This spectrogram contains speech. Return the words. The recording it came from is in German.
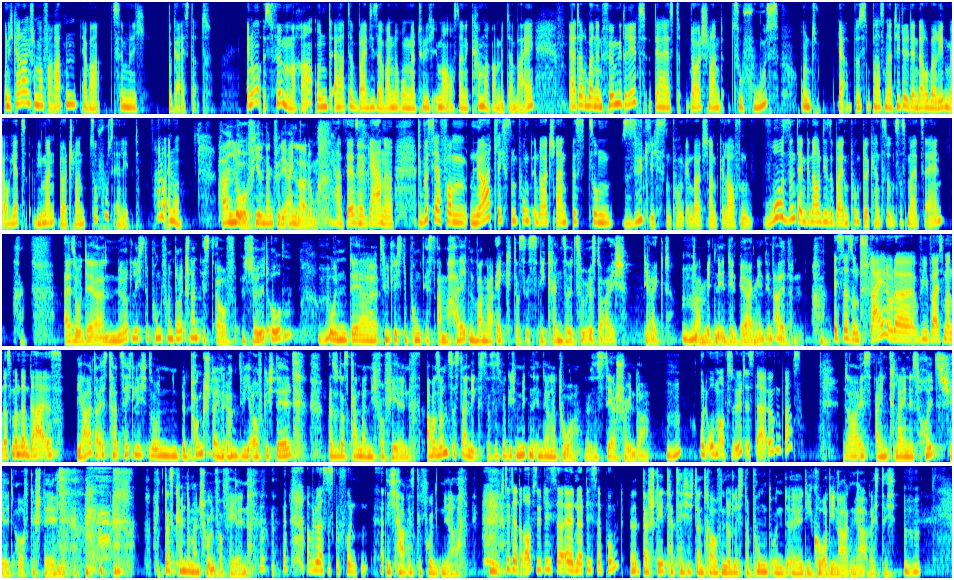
Und ich kann euch schon mal verraten, er war ziemlich begeistert. Enno ist Filmemacher und er hatte bei dieser Wanderung natürlich immer auch seine Kamera mit dabei. Er hat darüber einen Film gedreht, der heißt Deutschland zu Fuß. Und ja, das ist ein passender Titel, denn darüber reden wir auch jetzt, wie man Deutschland zu Fuß erlebt. Hallo Enno. Hallo, vielen Dank für die Einladung. Ja, sehr, sehr gerne. Du bist ja vom nördlichsten Punkt in Deutschland bis zum südlichsten Punkt in Deutschland gelaufen. Wo sind denn genau diese beiden Punkte? Kannst du uns das mal erzählen? Also der nördlichste Punkt von Deutschland ist auf Sylt oben mhm. und der südlichste Punkt ist am Haldenwanger Eck. Das ist die Grenze zu Österreich direkt, mhm. da mitten in den Bergen, in den Alpen. Ist da so ein Stein oder wie weiß man, dass man dann da ist? Ja, da ist tatsächlich so ein Betonstein irgendwie aufgestellt. Also das kann man nicht verfehlen. Aber sonst ist da nichts. Das ist wirklich mitten in der Natur. Das ist sehr schön da. Mhm. Und oben auf Sylt ist da irgendwas? Da ist ein kleines Holzschild aufgestellt. Das könnte man schon verfehlen. Aber du hast es gefunden. Ich habe es gefunden, ja. Steht da drauf, südlichster, äh, nördlichster Punkt? Äh, da steht tatsächlich dann drauf, nördlichster Punkt und äh, die Koordinaten, ja, richtig. Mhm.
